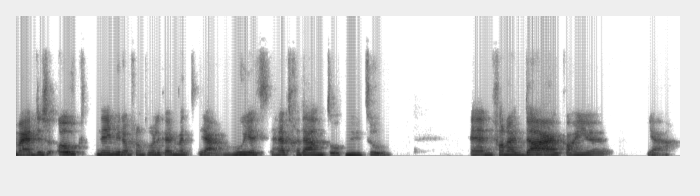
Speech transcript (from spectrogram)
Maar dus ook neem je dan verantwoordelijkheid met ja, hoe je het hebt gedaan tot nu toe. En vanuit daar kan je ja,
